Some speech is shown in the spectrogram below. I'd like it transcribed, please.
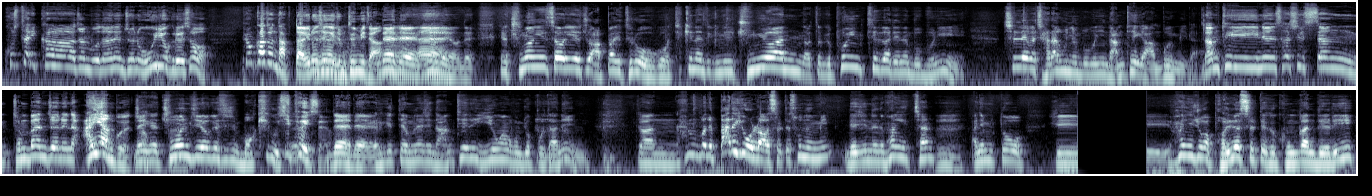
코스타리카전보다는 저는 오히려 그래서 평가전답다 이런 생각이 좀 듭니다. 네네 네. 그러네요. 네. 그러니까 중앙에서의 좀 압박이 들어오고 특히나 굉장히 중요한 어떤 그 포인트가 되는 부분이 칠레가 잘하고 있는 부분이 남태희가 안 보입니다. 남태희는 사실상 전반전에는 아예 안 보였죠. 네, 그러니까 중원 지역에서 지금 먹히고 있어요. 씹혀 있어요. 네, 네. 그렇기 때문에 지금 남태희를 이용한 공격보다는 그러니까 한 번에 빠르게 올라왔을 때 손흥민 내지는 황희찬 음. 아니면 또 이, 이 황희조가 벌렸을 때 그 공간들이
